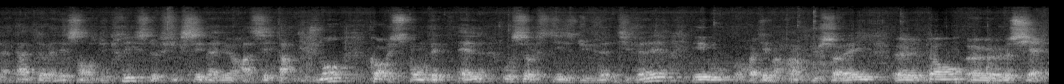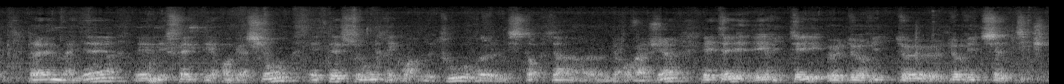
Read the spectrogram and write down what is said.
la date de la naissance du Christ, fixée d'ailleurs assez tardivement, correspondait, elle, au solstice d'hiver et au redémarrage du soleil euh, dans euh, le ciel. De la même manière, les fêtes d'érogation étaient, selon Grégoire de Tours, euh, l'historien mérovingien, étaient héritées de rites celtiques.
